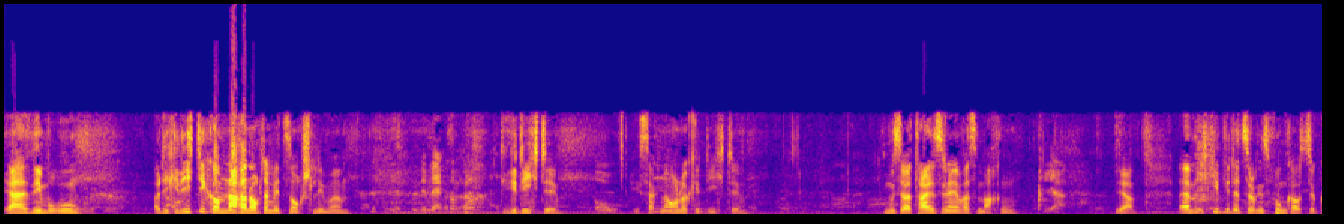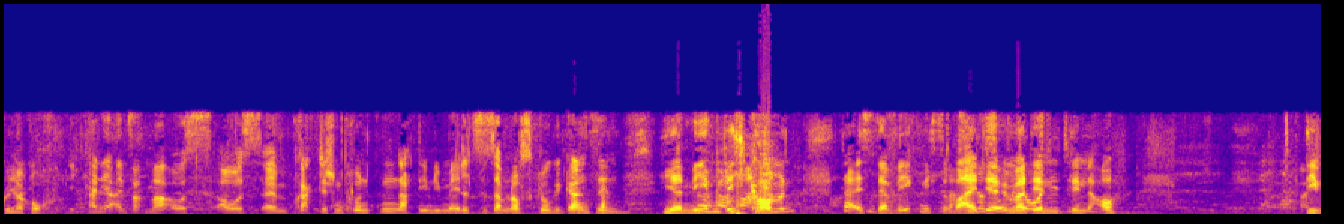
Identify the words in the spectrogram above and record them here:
Ja, das Niveau. Aber die Gedichte kommen nachher noch, dann wird es noch schlimmer. Wer kommt noch? Die Gedichte. Oh. Ich sag auch noch Gedichte. Ich muss aber traditionell was machen. Ja. Ja. Ähm, ich gebe wieder zurück ins Funkhaus zu Günter Koch. Ich kann ja einfach mal aus, aus ähm, praktischen Gründen, nachdem die Mädels zusammen aufs Klo gegangen sind, hier neben dich kommen. Da ist der Weg nicht so weit, der immer den, den auf. Die,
